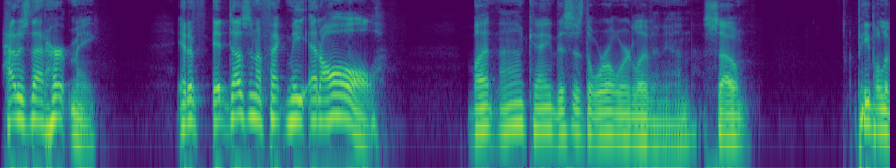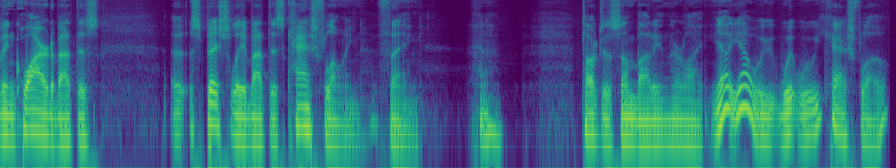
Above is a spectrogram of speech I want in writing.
How does that hurt me? It it doesn't affect me at all. But okay, this is the world we're living in. So people have inquired about this, especially about this cash flowing thing. Talk to somebody and they're like, "Yeah, yeah, we, we we cash flow,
